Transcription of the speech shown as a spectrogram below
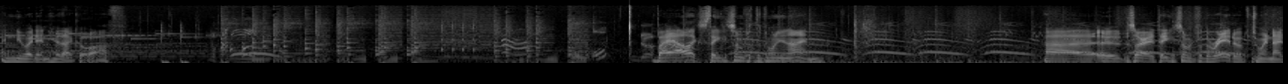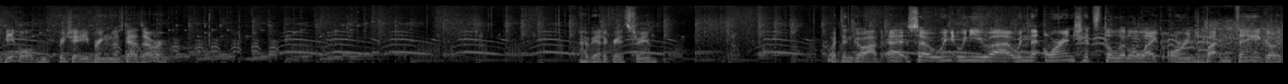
I knew I didn't hear that go off. Bye, Alex. Thank you so much for the 29. Uh, sorry, thank you so much for the raid of 29 people. Appreciate you bringing those guys over. I hope you had a great stream. What didn't go off? Uh, so when when you uh, when the orange hits the little like orange button thing, it goes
